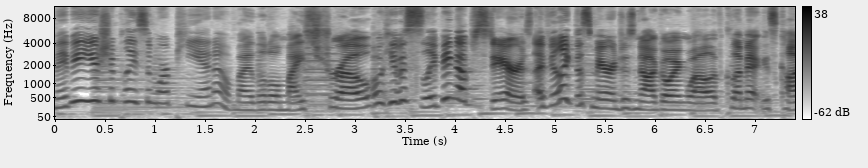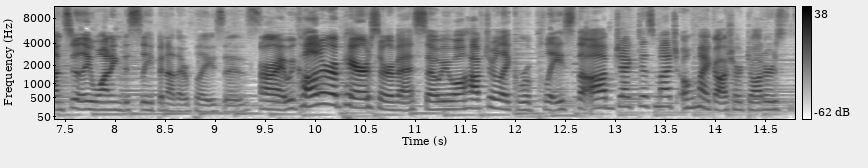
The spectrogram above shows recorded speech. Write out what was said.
Maybe you should play some more piano, my little maestro. Oh, he was sleeping upstairs. I feel like this marriage is not going well if Clement is constantly wanting to sleep in other places. All right, we call it a repair service, so we won't have to like replace the object as much. Oh my gosh, our daughter's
